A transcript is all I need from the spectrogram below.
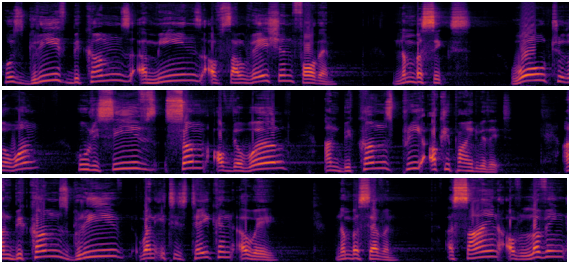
whose grief becomes a means of salvation for them? Number six, woe to the one who receives some of the world and becomes preoccupied with it and becomes grieved when it is taken away. Number seven, a sign of loving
